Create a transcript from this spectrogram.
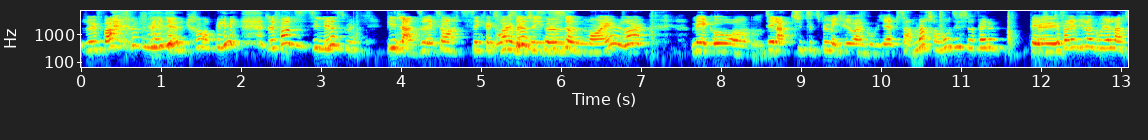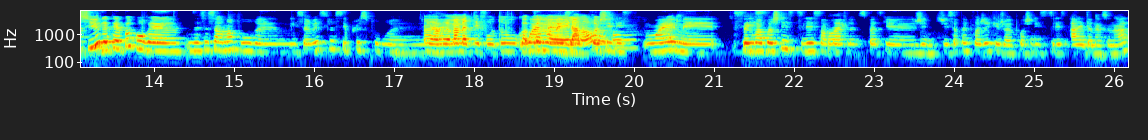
je vais faire, crampé, je vais faire du stylisme, puis de la direction artistique. Fait que c'est Ouais, pour ben, ça que c'est j'ai dit ça de même, genre. Mais quoi, tu sais, là-dessus, tu peux m'écrire un courriel, puis ça marche en maudit, ça, fais-le. Ben, Te faire écrire un courriel là-dessus, Je le fais pas pour, euh, nécessairement pour euh, mes services, là. C'est plus pour. Euh... euh, vraiment mettre tes photos, quoi, ouais, comme non, euh, mais c'est la Nord, approcher dans le des... Ouais, mais c'est pour Ben, approcher des stylistes, en Ouais. fait, là. C'est parce que j'ai j'ai certains projets que je vais approcher des stylistes à l'international.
